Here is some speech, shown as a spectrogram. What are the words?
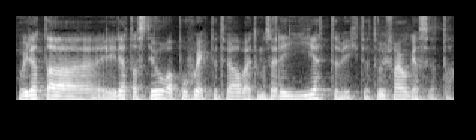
Och i detta, i detta stora projektet vi arbetar med så är det jätteviktigt att ifrågasätta.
